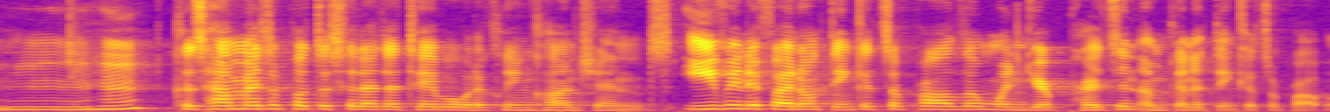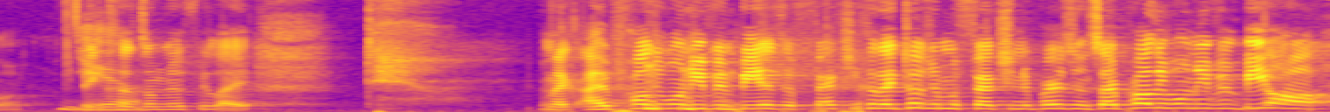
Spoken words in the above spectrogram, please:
Mm-hmm. Cause how am I supposed to sit at the table with a clean conscience? Even if I don't think it's a problem, when you're present, I'm gonna think it's a problem because Yeah. I'm gonna be like. Like I probably won't even be as affectionate because I told you I'm an affectionate person, so I probably won't even be all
